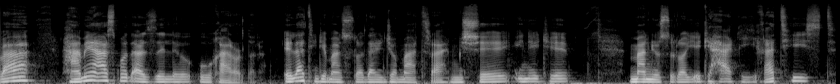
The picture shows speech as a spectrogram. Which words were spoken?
و همه اسما در زل او قرار داره علت اینکه منصور در اینجا مطرح میشه اینه که من یک حقیقتی است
